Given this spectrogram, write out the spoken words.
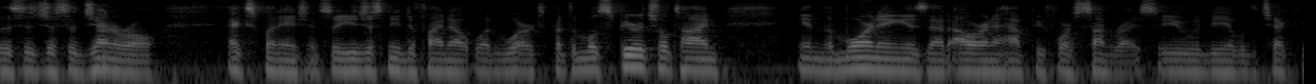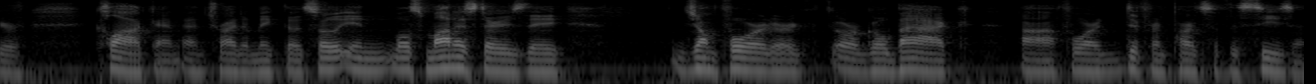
this is just a general explanation. So you just need to find out what works. But the most spiritual time in the morning is that hour and a half before sunrise. So you would be able to check your clock and, and try to make those. So in most monasteries they jump forward or or go back uh, for different parts of the season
